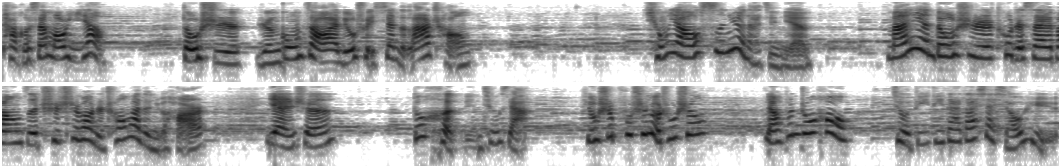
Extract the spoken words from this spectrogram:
他和三毛一样，都是人工造爱流水线的拉长。琼瑶肆虐那几年，满眼都是托着腮帮子痴痴望着窗外的女孩儿，眼神都很林青霞，有时扑哧乐出声，两分钟后就滴滴答答下小雨。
